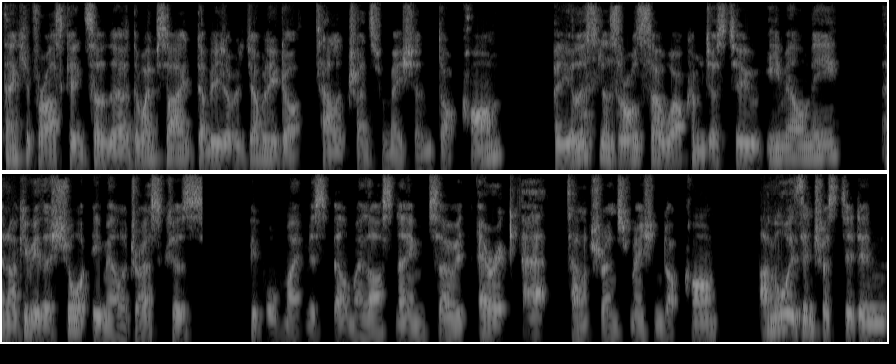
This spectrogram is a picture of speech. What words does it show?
Thank you for asking. So the, the website, www.talenttransformation.com. Uh, your listeners are also welcome just to email me, and I'll give you the short email address because people might misspell my last name. So it's eric at talenttransformation.com. I'm always interested in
